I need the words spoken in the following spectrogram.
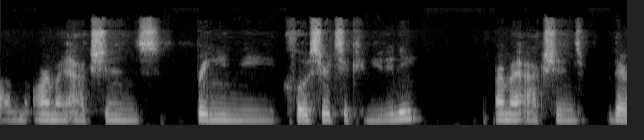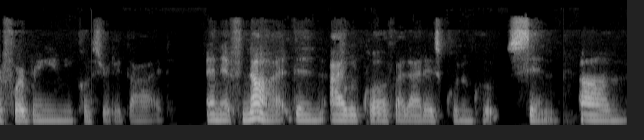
Um, are my actions bringing me closer to community? Are my actions therefore bringing me closer to God? And if not, then I would qualify that as quote unquote sin. Um,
